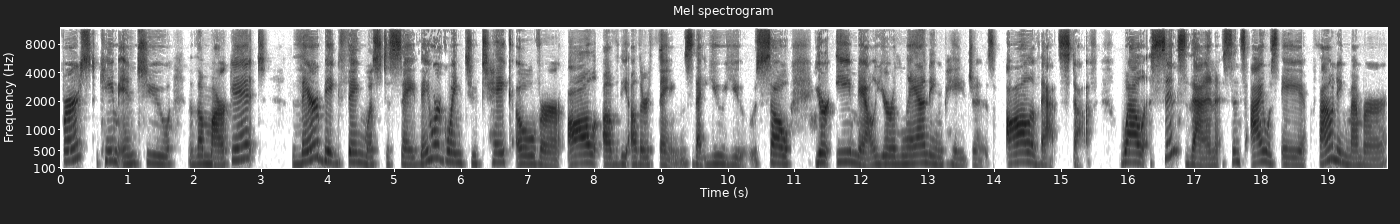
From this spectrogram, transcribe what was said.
first came into the market, their big thing was to say they were going to take over all of the other things that you use. So, your email, your landing pages, all of that stuff. Well, since then, since I was a founding member,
